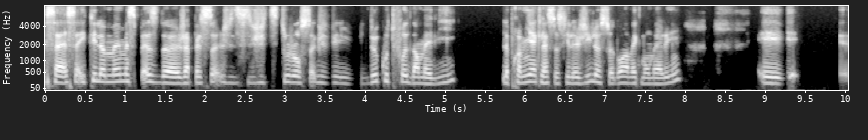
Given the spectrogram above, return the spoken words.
ça, ça a été le même espèce de. J'appelle ça, je dis, toujours ça, que j'ai eu deux coups de foudre dans ma vie. Le premier avec la sociologie, le second avec mon mari. Et euh,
